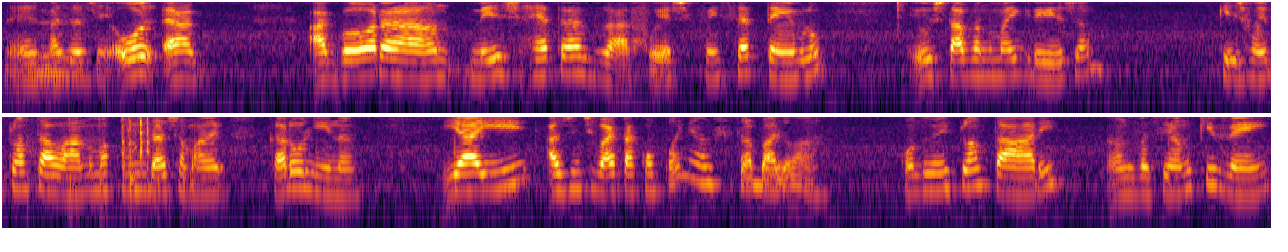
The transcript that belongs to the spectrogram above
Né? Uhum. Mas a gente, agora, mês retrasado, foi, acho que foi em setembro, eu estava numa igreja que eles vão implantar lá numa comunidade chamada Carolina. E aí a gente vai estar tá acompanhando esse trabalho lá. Quando implantarem, ano, vai ser ano que vem,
